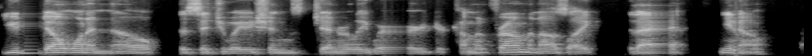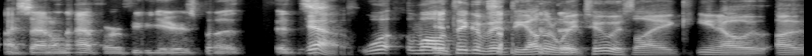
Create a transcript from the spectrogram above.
you don't want to know the situations generally where you're coming from. And I was like, that, you know, I sat on that for a few years, but it's Yeah. Well, well, and think of it the other way too. Is like you know, uh,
